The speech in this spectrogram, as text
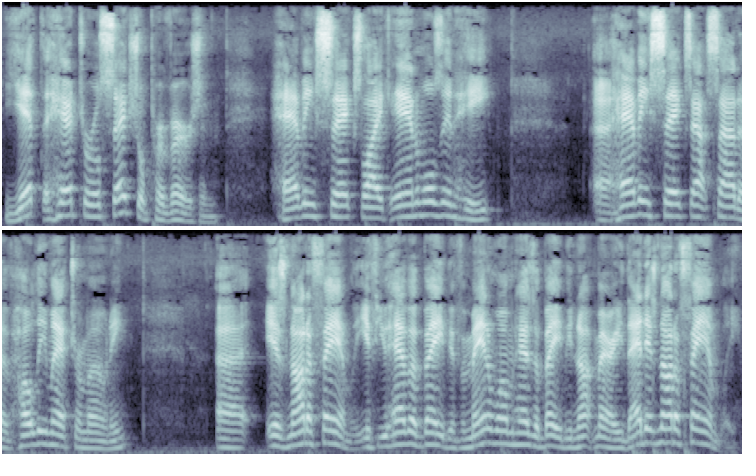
Yet the heterosexual perversion, having sex like animals in heat, uh, having sex outside of holy matrimony, uh, is not a family. If you have a baby, if a man and woman has a baby, not married, that is not a family.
